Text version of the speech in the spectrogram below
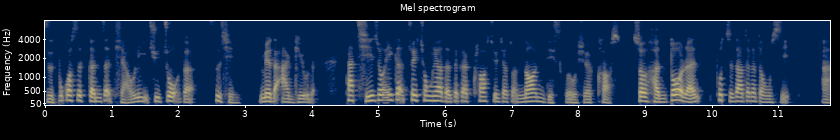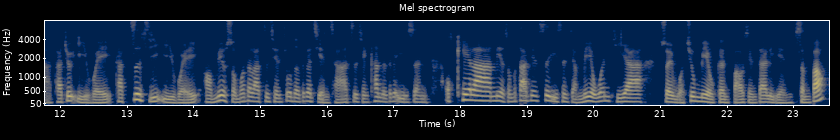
只不过是跟着条例去做的事情，没有的 argue 的。它其中一个最重要的这个 clause 就叫做 non-disclosure clause，所以很多人不知道这个东西。啊，他就以为他自己以为哦，没有什么的啦，之前做的这个检查，之前看的这个医生 OK 啦，没有什么大件事，医生讲没有问题呀，所以我就没有跟保险代理人申报。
